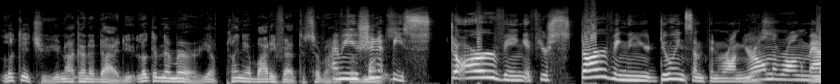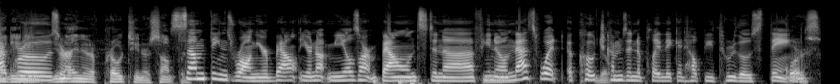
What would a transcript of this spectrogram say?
Look at you. You're not gonna die. You look in the mirror. You have plenty of body fat to survive. I mean, you shouldn't months. be starving, if you're starving, then you're doing something wrong. You're Yes. on the wrong You're not eating- macros You're or not eating enough protein or something. something's wrong. Your bal- you're not meals aren't balanced enough, you know, and that's what a coach Mm-hmm. Yep. comes into play. They can help you through those things.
